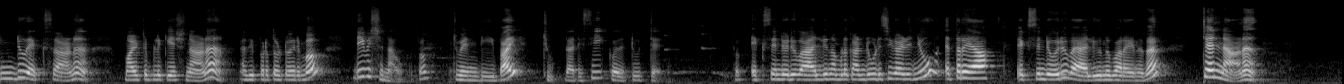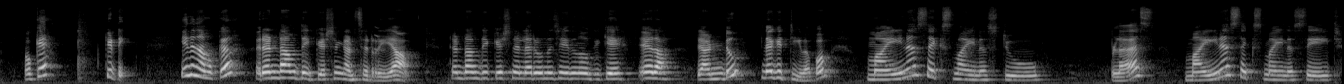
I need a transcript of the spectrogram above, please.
ഇന്റു എക്സ് ആണ്. മൾട്ടിപ്ലിക്കേഷൻ ആണ്. അത് ഇപ്പുറത്തോട്ട് വരുമ്പോൾ ഡിവിഷൻ ആവും. അപ്പം twenty by two that is equal to ten അപ്പം എക്സിന്റെ ഒരു വാല്യൂ നമ്മൾ കണ്ടുപിടിച്ച് കഴിഞ്ഞു. എത്രയാ? എക്സിന്റെ ഒരു വാല്യൂ എന്ന് പറയുന്നത് ടെൻ ആണ്. ഓക്കെ കിട്ടി. ഇനി നമുക്ക് രണ്ടാമത്തെ ഇക്വേഷൻ കൺസിഡർ ചെയ്യാം. രണ്ടാമത്തെ ഇക്വേഷൻ എല്ലാവരും ഒന്ന് ചെയ്ത് നോക്കിക്കേ. ഏതാ? രണ്ടും നെഗറ്റീവ് അപ്പം minus x minus two plus minus x minus eight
